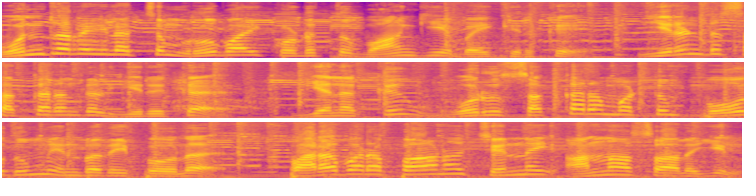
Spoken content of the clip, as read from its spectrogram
ஒன்றரை லட்சம் ரூபாய் கொடுத்து வாங்கிய பைக்கிற்கு இரண்டு சக்கரங்கள் இருக்க எனக்கு ஒரு சக்கரம் மட்டும் போதும் என்பதைப் போல பரபரப்பான சென்னை அண்ணா சாலையில்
